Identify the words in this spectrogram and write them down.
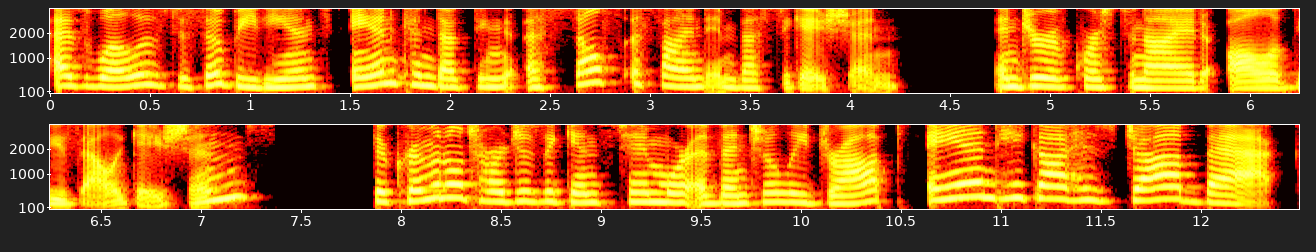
as well as disobedience and conducting a self assigned investigation. And Drew, of course, denied all of these allegations. The criminal charges against him were eventually dropped, and he got his job back.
